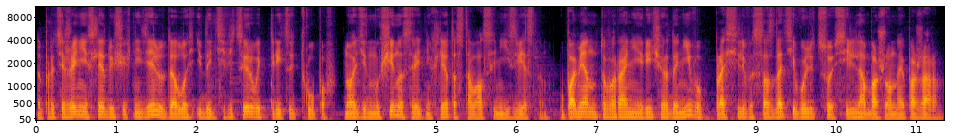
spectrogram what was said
На протяжении следующих недель удалось идентифицировать 30 трупов, но один мужчина средних лет оставался неизвестным. Упомянутого ранее Ричарда Нива попросили воссоздать его лицо, сильно обожженное пожаром.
